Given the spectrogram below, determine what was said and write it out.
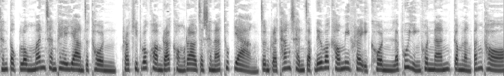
ฉันตกลงมั่นฉันพยายามจะทน เพราะคิดว่าความรักของเราจะชนะทุกอย่าง จนกระทั่งฉันจับได้ว่าเขามีใครอีกคน และผู้หญิงคนนั้นกำลังตั้งท้อง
